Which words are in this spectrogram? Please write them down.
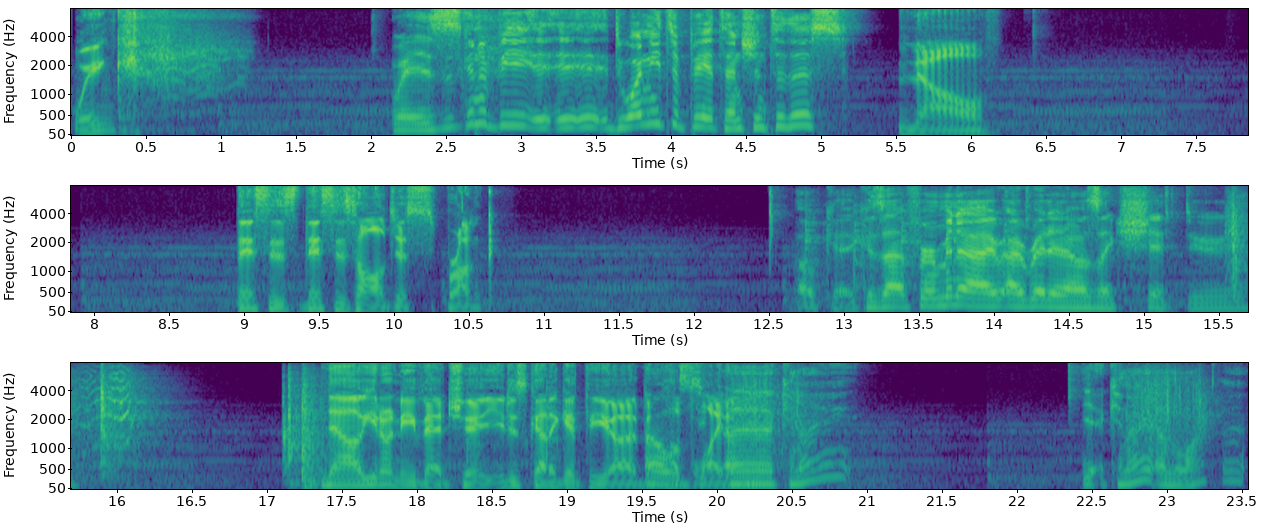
Wink. wait, is this gonna be? i- i- do I need to pay attention to this? No. This is this is all just sprunk. Okay, because for a minute I, I read it and I was like, shit, dude. No, you don't need that shit. You just got to get the uh, the Oh, d- item. Uh, can I? Yeah, can I unlock that?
